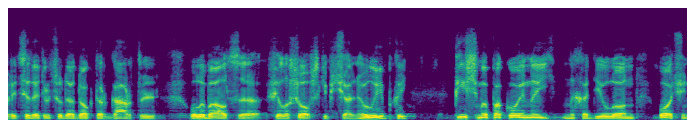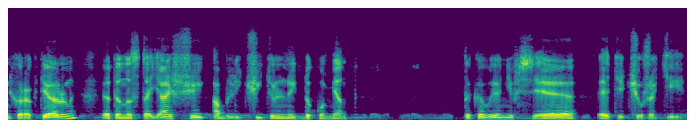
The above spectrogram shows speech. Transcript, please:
Председатель суда доктор Гартль улыбался философски печальной улыбкой. Письма покойной находил он очень характерны. Это настоящий обличительный документ. Таковы они все, эти чужаки.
